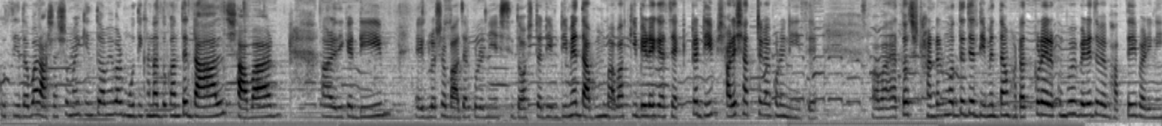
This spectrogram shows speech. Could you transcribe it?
কুচিয়ে দেবো। আর আসার সময় কিন্তু আমি এবার মুদিখানার দোকানতে ডাল, সাবান আর এদিকে ডিম, এগুলো সব বাজার করে নিয়ে এসেছি। দশটা ডিম ডিমের দাম, বাবা কি বেড়ে গেছে? একটা ডিম সাড়ে সাত টাকা করে নিয়েছে। বাবা, এত ঠান্ডার মধ্যে যে ডিমের দাম হঠাৎ করে এরকমভাবে বেড়ে যাবে ভাবতেই পারিনি।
